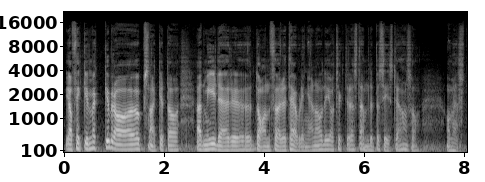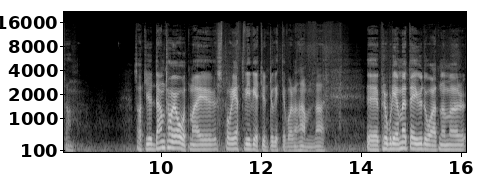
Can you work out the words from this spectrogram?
jag fick ju mycket bra uppsnacket av Admir där eh, dagen före tävlingarna och det, jag tyckte det stämde precis det han sa om hästen. Så att ju, den tar jag åt mig. Spår 1, vi vet ju inte riktigt var den hamnar. Eh, problemet är ju då att nummer,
